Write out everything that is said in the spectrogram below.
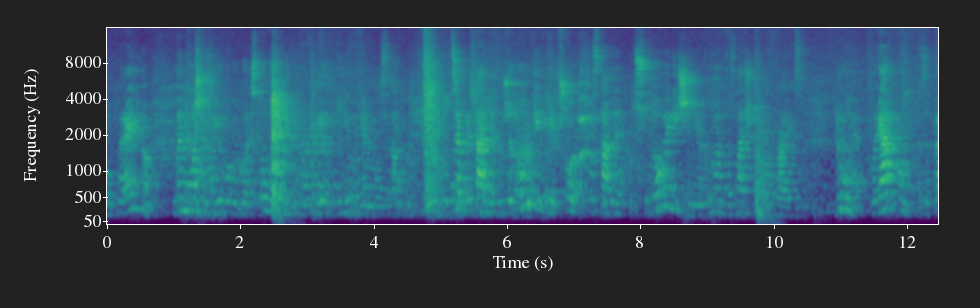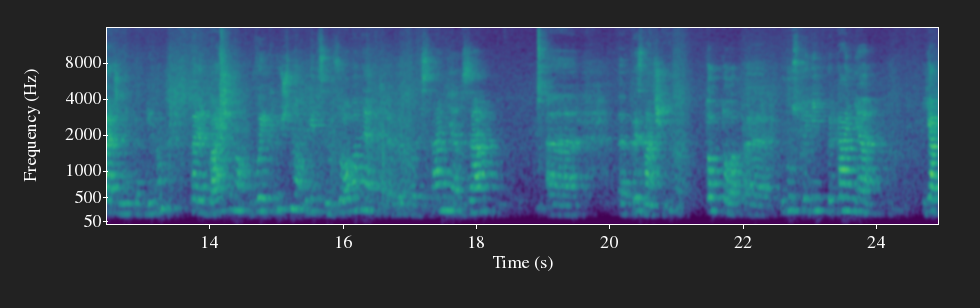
попередньо ми можемо його використовувати тільки на період дії воєнного стану. Тобто це питання дуже тонке, і якщо постане судове рішення, то ми однозначно програємо. Друге, порядком, затвердженим Кабміном, передбачено виключно ліцензоване е, використання за е, е, призначенням. Тобто е, ну, стоїть питання, як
